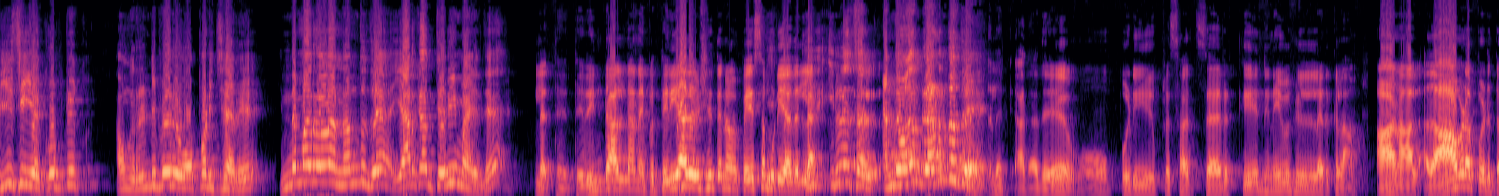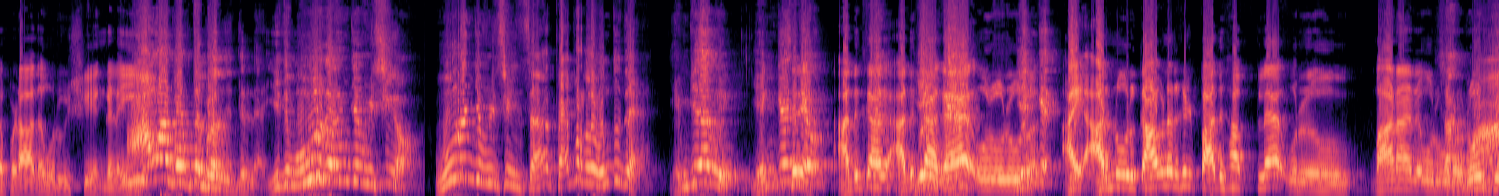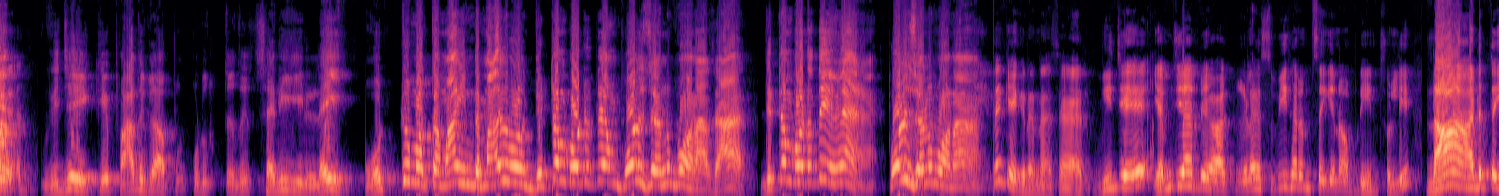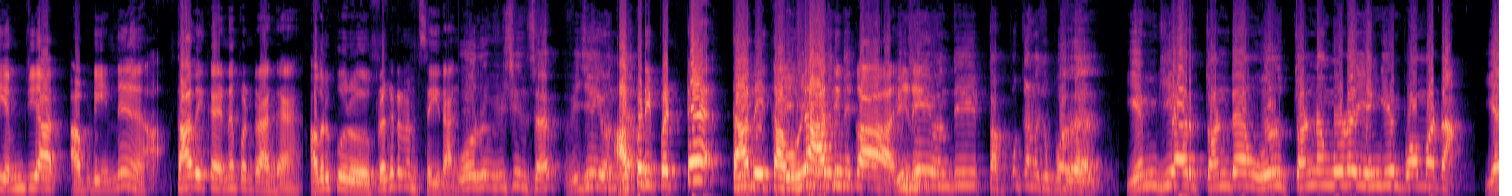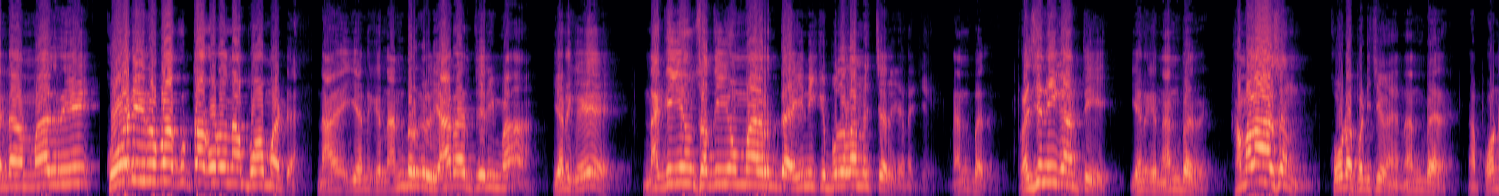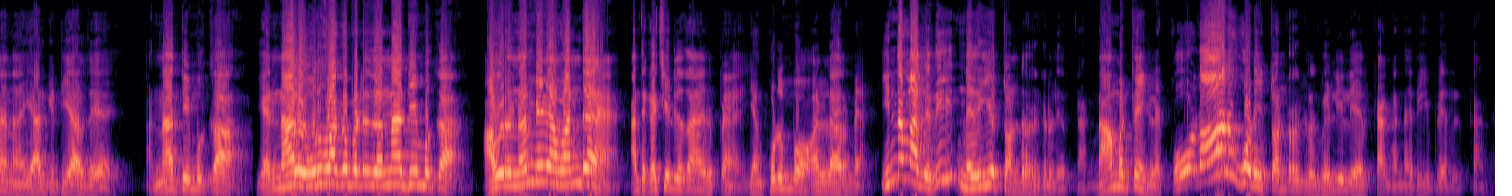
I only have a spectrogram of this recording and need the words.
டிசியை கூப்பிட்டு அவங்க ரெண்டு பேரும் ஒப்படைச்சாரு. இந்த மாதிரி எல்லாம் நடந்தது. யாருக்காவது தெரியுமா இது? இல்ல தெரிந்தால் தானே இப்ப தெரியாத விஷயத்தை நம்ம பேச முடியாதுல்ல. இல்ல- இல்ல சார் அந்த மாதிரி நடந்தது. இல்ல அதாவது ஓப்படி பிரசாத் சாருக்கு நினைவுகள் இருக்கலாம். ஆனால் அது ஆவணப்படுத்தப்படாத ஒரு விஷயங்களை ஆவணப்படுத்தப்படுறது இல்ல இது ஊர் கழிஞ்ச விஷயம். ஊரஞ்ச விஷயம் சார் பேப்பர்ல வந்தது. எம்ஜிஆர் எங்க அதுக்காக அதுக்காக ஒரு ஒரு அறுநூறு காவலர்கள் பாதுகாப்புல ஒரு மாநாடு ஒரு ரோட் விஜய்க்கு பாதுகாப்பு கொடுத்தது சரியில்லை. ஒட்டுமொத்தமா இந்த மாதிரி ஒரு திட்டம் போட்டுட்டு அவன் போலீஸ் அனுப்புவானா சார். திட்டம் போட்டது இவன். போலீஸ் அனுப்புவானா என்ன கேக்குறேன்னா சார்? விஜய் எம்ஜிஆர் வாக்குகளை சுவீகரம் செய்யணும் அப்படின்னு சொல்லி நான் அடுத்த எம்ஜிஆர் அப்படின்னு தாவேக்கா என்ன பண்றாங்க? அவருக்கு ஒரு பிரகடனம் செய்யறாங்க ஒரு விஷயம் சார் விஜய் அப்படிப்பட்ட தாவேக்காவோடு அதிமுக விஜய் வந்து தப்பு கணக்கு போடுறாரு. எம்ஜிஆர் தொண்டன் ஒரு தொண்டம் கூட எங்கேயும் போக மாட்டான். என்ன மாதிரி கோடி ரூபாய் கொடுத்தா கூட நான் போக மாட்டேன். நான் எனக்கு நண்பர்கள் யார் யார் தெரியுமா? எனக்கு நகையும் சதையுமா இருந்த இன்னைக்கு முதலமைச்சர் எனக்கு நண்பர். ரஜினிகாந்த் எனக்கு நண்பர். கமலஹாசன் கூட படிச்சவன் நண்பர். நான் போனேன் நான் யார்கிட்டயாவது? அதிமுக என்னால் உருவாக்கப்பட்டது அதிமுக அவரை நம்பி நான் வந்தேன். அந்த கட்சியில தான் இருப்பேன். என் குடும்பம் எல்லாருமே. இந்த மாதிரி நிறைய தொண்டர்கள் இருக்காங்க. நான் மட்டும் இல்லை கோடான கோடி தொண்டர்கள் வெளியில இருக்காங்க. நிறைய பேர் இருக்காங்க.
